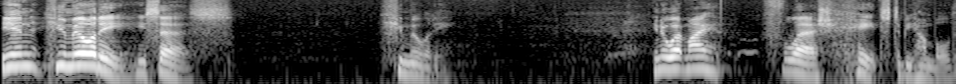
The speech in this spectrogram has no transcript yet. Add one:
In humility, he says. Humility. You know what? My flesh hates to be humbled,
